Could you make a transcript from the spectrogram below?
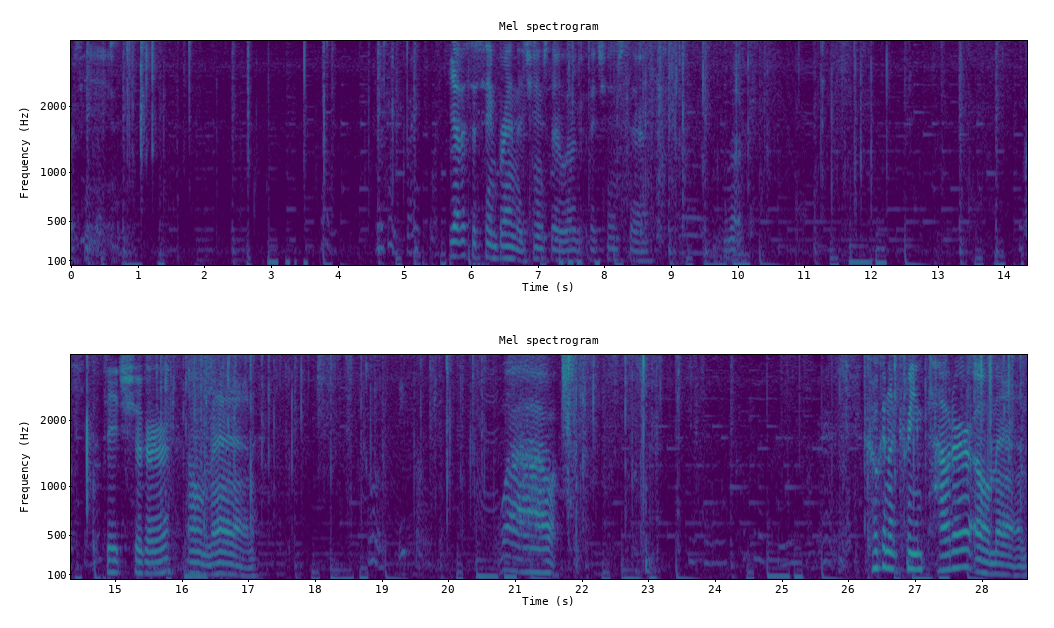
This brand for? Yeah, that's the same brand. They changed their logo. They changed their look. Date sugar. Oh man. Oh, sea salt. Wow. Coconut cream powder. Oh man.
